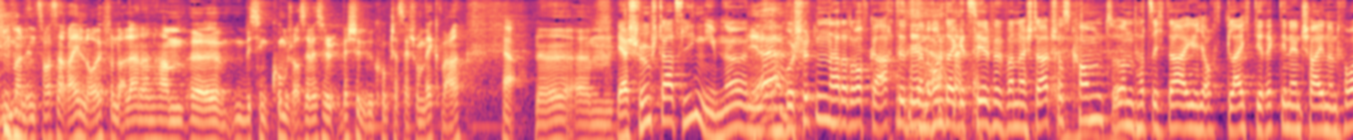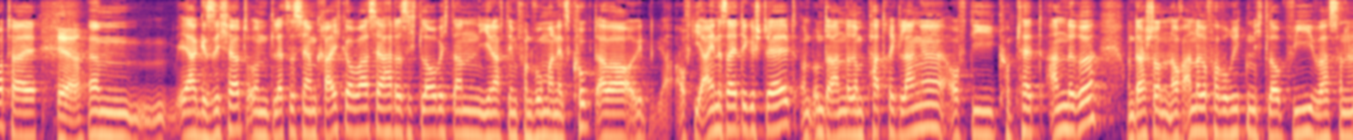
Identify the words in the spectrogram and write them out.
wie man ins Wasser reinläuft und alle anderen haben äh, ein bisschen komisch aus der Wäsche, Wäsche geguckt, dass er schon weg war. Ja, ne, ähm, ja Schwimmstarts liegen ihm. Ne? In, ja. in Buschütten hat er darauf geachtet, wenn runtergezählt wird, wann der Startschuss kommt und hat sich da eigentlich auch gleich direkt den entscheidenden Vorteil ja. Ähm, ja, gesichert. Und letztes Jahr im Kraichgau war es ja, hat er sich, glaube ich, dann, je nachdem von wo man jetzt guckt, aber auf die eine Seite gestellt und unter anderem Patrick Lange auf die komplett andere. Und da standen auch andere Favoriten, ich glaube, wie war es dann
